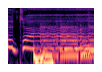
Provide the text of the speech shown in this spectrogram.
The drive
